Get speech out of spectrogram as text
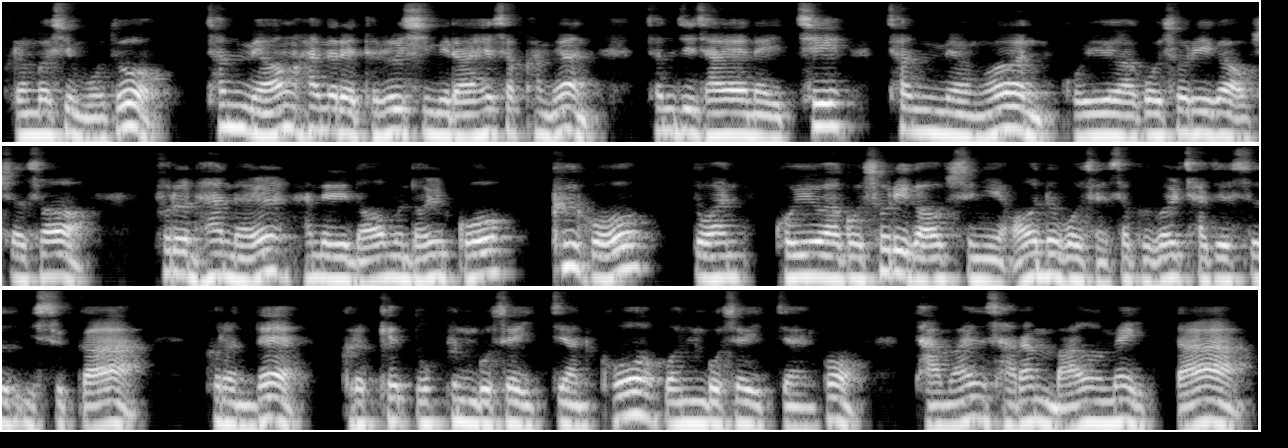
그런 것이 모두 천명 하늘의 들으심이라 해석하면 천지 자연의 이치 천명은 고유하고 소리가 없어서 푸른 하늘, 하늘이 너무 넓고 크고 또한 고유하고 소리가 없으니 어느 곳에서 그걸 찾을 수 있을까? 그런데 그렇게 높은 곳에 있지 않고 먼 곳에 있지 않고 다만 사람 마음에 있다.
